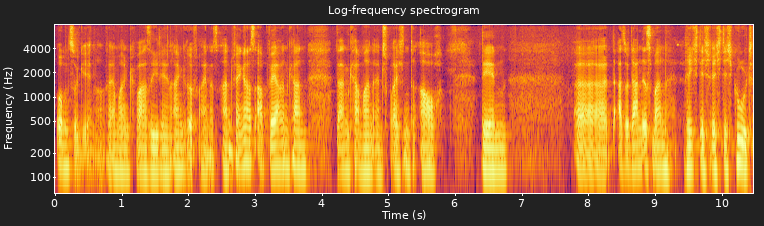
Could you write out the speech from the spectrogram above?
umzugehen. Und wenn man quasi den Angriff eines Anfängers abwehren kann, dann kann man entsprechend auch den also dann ist man richtig, richtig gut.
